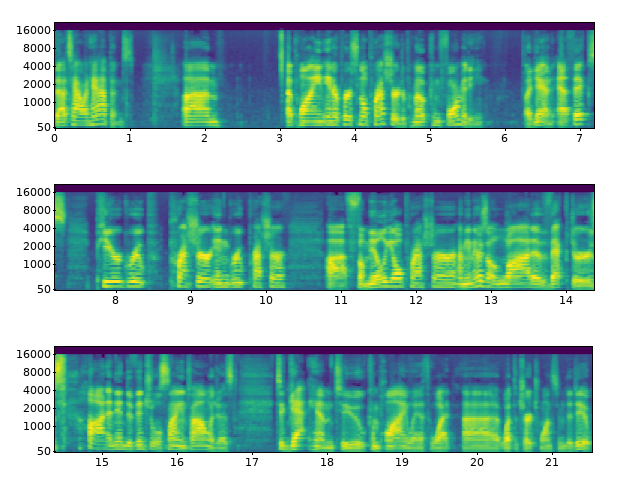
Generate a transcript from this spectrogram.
that's how it happens. Um, applying interpersonal pressure to promote conformity. Again, ethics, peer group pressure, in group pressure, uh, familial pressure. I mean, there's a lot of vectors on an individual Scientologist to get him to comply with what, uh, what the church wants him to do.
